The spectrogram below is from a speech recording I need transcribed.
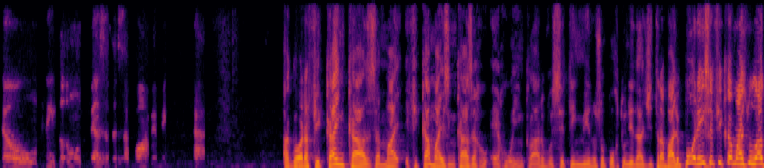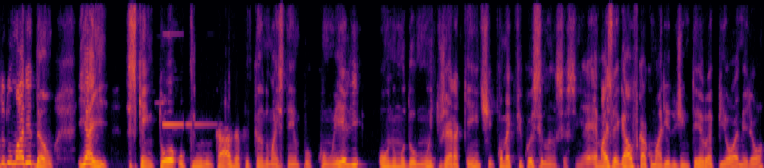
Então, nem todo mundo pensa dessa forma, é bem complicado. Agora, ficar em casa, mais, ficar mais em casa é ruim, claro, você tem menos oportunidade de trabalho, porém você fica mais do lado do maridão. E aí, esquentou o clima em casa, ficando mais tempo com ele, ou não mudou muito, já era quente? Como é que ficou esse lance assim? É, é mais legal ficar com o marido o dia inteiro? É pior? É melhor?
